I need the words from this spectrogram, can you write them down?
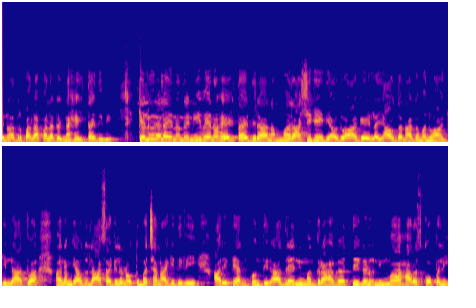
ಏನು ಅದ್ರ ಫಲಾಫಲಗಳನ್ನ ಹೇಳ್ತಾ ಇದ್ದೀವಿ. ಕೆಲವರೆಲ್ಲ ಏನಂದರೆ, ನೀವೇನೋ ಹೇಳ್ತಾ ಇದ್ದೀರಾ, ನಮ್ಮ ರಾಶಿಗೆ ಇದು ಯಾವುದು ಆಗೇ ಇಲ್ಲ ಯಾವ ಧನಾಗಮನೂ ಆಗಿಲ್ಲ, ಅಥವಾ ನಮ್ಗೆ ಯಾವುದು ಲಾಸ್ ಆಗಿಲ್ಲ, ನಾವು ತುಂಬ ಚೆನ್ನಾಗಿದ್ದೀವಿ, ಆ ರೀತಿ ಅನ್ಕೊತೀರಾ. ಆದರೆ ನಿಮ್ಮ ಗ್ರಹಗತಿಗಳು ನಿಮ್ಮ ಹಾರೋಸ್ಕೋಪಲ್ಲಿ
